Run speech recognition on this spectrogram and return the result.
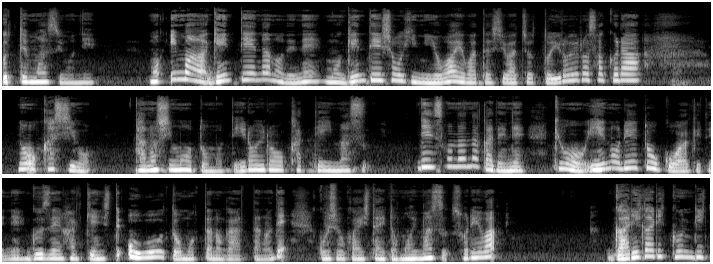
売ってますよね。もう今限定なのでね、もう限定商品に弱い私はちょっといろいろ桜のお菓子を楽しもうと思っていろいろ買っています。で、そんな中でね、今日家の冷凍庫を開けてね、偶然発見して、おおと思ったのがあったので、ご紹介したいと思います。それは、ガリガリ君リッ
